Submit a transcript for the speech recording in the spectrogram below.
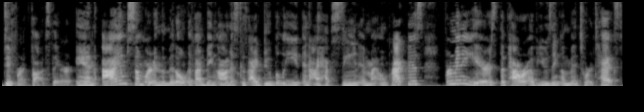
different thoughts there. And I am somewhere in the middle, if I'm being honest, because I do believe and I have seen in my own practice for many years the power of using a mentor text.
